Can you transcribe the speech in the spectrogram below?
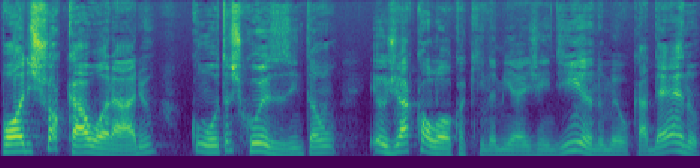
pode chocar o horário com outras coisas. Então, eu já coloco aqui na minha agendinha, no meu caderno,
